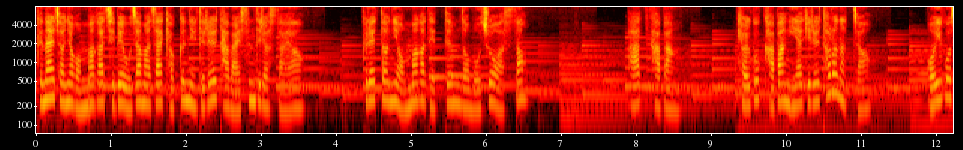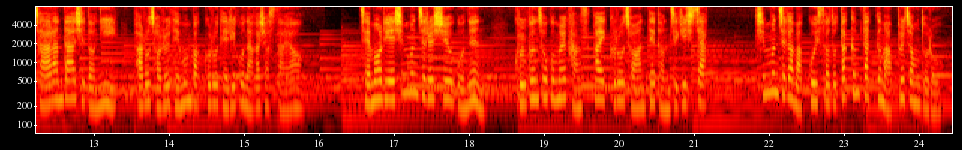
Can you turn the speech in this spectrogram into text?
그날 저녁 엄마가 집에 오자마자 겪은 일들을 다 말씀드렸어요. 그랬더니 엄마가 대뜸 너 뭐 주워왔어? 앗, 가방. 결국 가방 이야기를 털어놨죠. 어이고 잘한다 하시더니 바로 저를 대문 밖으로 데리고 나가셨어요. 제 머리에 신문지를 씌우고는 굵은 소금을 강스파이크로 저한테 던지기 시작. 신문지가 맞고 있어도 따끔따끔 아플 정도로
